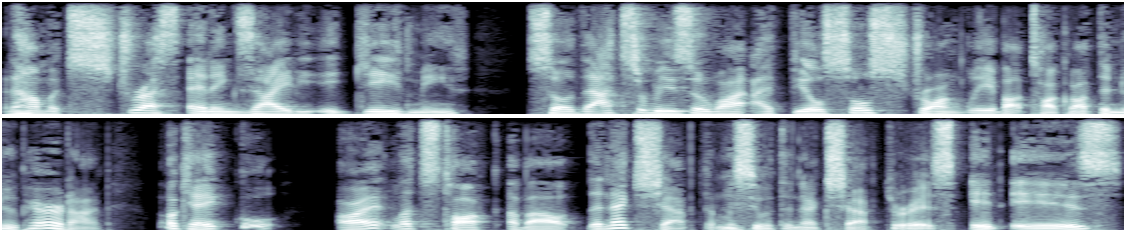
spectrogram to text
and how much stress and anxiety it gave me. So that's the reason why I feel so strongly about talking about the new paradigm. Okay, cool. All right, let's talk about the next chapter. Let me see what the next chapter is. It is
